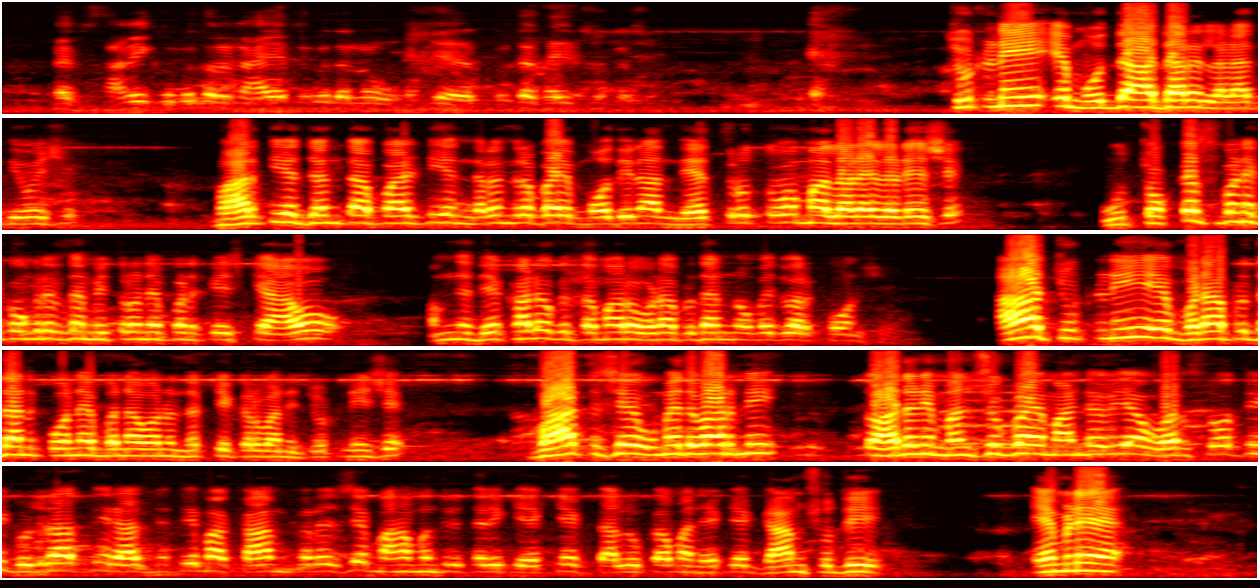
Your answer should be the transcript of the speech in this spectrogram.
ચૂંટણી એ મુદ્દા આધારે લડાતી હોય છે. ભારતીય જનતા પાર્ટી એ નરેન્દ્રભાઈ મોદીના નેતૃત્વમાં લડાઈ લડે છે. હું ચોક્કસપણે કોંગ્રેસના મિત્રોને પણ કહીશ કે આવો અમને દેખાડો કે તમારો વડાપ્રધાનનો ઉમેદવાર કોણ છે. આ ચૂંટણી એ વડાપ્રધાન કોને બનાવવાનું નક્કી કરવાની ચૂંટણી છે? વાત છે ઉમેદવારની, તો આદરણીય મનસુખભાઈ માંડવિયા વર્ષોથી ગુજરાતની રાજનીતિમાં કામ કરે છે. મહામંત્રી તરીકે એક એક તાલુકામાં એક એક ગામ સુધી એમણે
